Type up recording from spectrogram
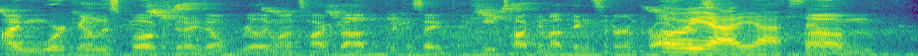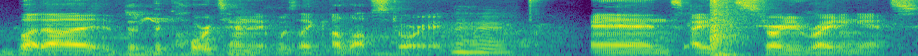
I'm working on this book that I don't really want to talk about because I hate talking about things that are in progress. Oh, yeah, yeah, same. Um, but uh, the, the core tenet was like a love story. Mm-hmm. And I started writing it,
